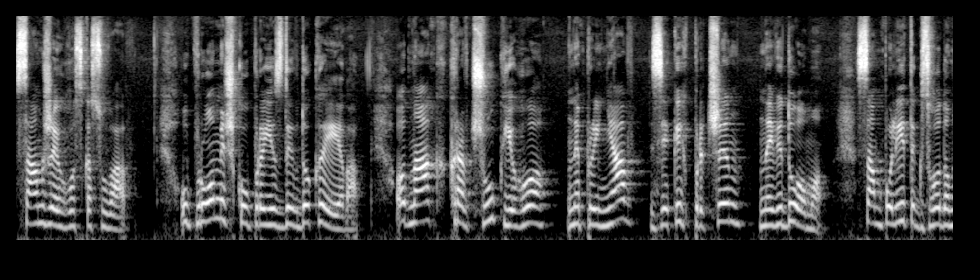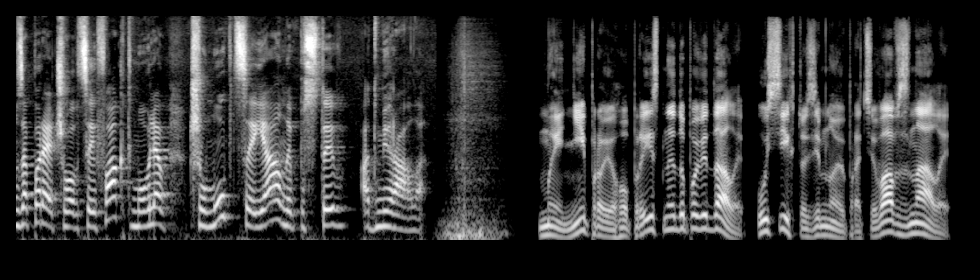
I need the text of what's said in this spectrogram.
сам же його скасував. У проміжку приїздив до Києва. Однак Кравчук його не прийняв, з яких причин невідомо. Сам політик згодом заперечував цей факт, мовляв, чому б це я не пустив адмірала. Мені про його приїзд не доповідали. Усі, хто зі мною працював, знали,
